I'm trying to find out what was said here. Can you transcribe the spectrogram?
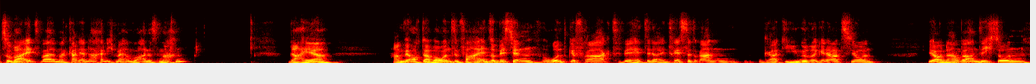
zu weit, weil man kann ja nachher nicht mehr irgendwo alles machen. Daher haben wir auch da bei uns im Verein so ein bisschen rund gefragt, wer hätte da Interesse dran, gerade die jüngere Generation. Ja, und da haben wir an sich so ein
